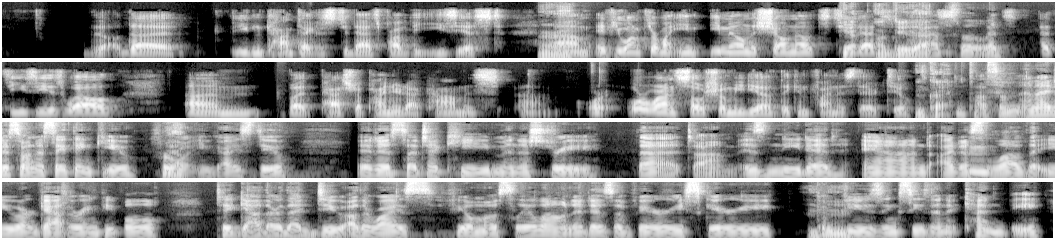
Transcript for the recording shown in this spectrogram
the, the you can contact us through that. It's probably the easiest. All right. Um, if you want to throw my e- email in the show notes too, Yep, that's I'll do that. that's- Absolutely. That's that's easy as well. Um, but pastortopioneer.com is um, or or we're on social media. They can find us there too. okay. That's awesome. And I just want to say thank you for Yeah. what you guys do. It is such a key ministry that um, is needed. And I just Mm. love that you are gathering people together that do otherwise feel mostly alone. It is a very scary, Mhm. confusing season. It can be.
